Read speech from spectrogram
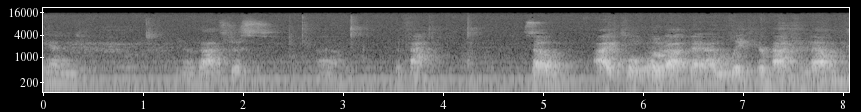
And, you know, that's just, um, the fact. So I told ODOT that I would wait to hear back from them.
